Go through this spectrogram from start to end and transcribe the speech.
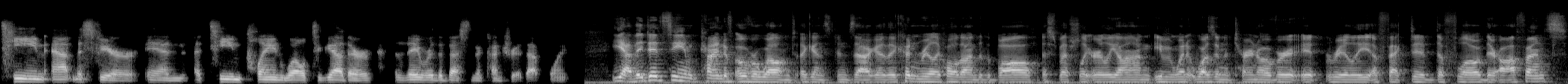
team atmosphere and a team playing well together, they were the best in the country at that point. Yeah, they did seem kind of overwhelmed against Gonzaga. They couldn't really hold on to the ball, especially early on. Even when it wasn't a turnover, it really affected the flow of their offense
